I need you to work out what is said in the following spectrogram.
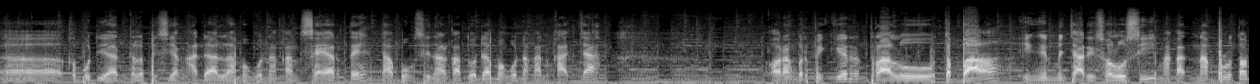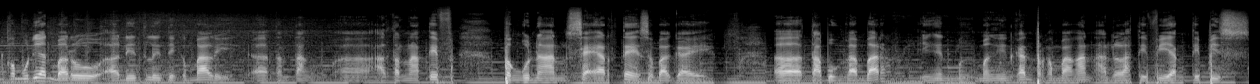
Uh, kemudian televisi yang ada adalah menggunakan CRT tabung sinar katoda menggunakan kaca orang berpikir terlalu tebal, ingin mencari solusi, maka 60 tahun kemudian baru uh, diteliti kembali uh, tentang uh, alternatif penggunaan CRT sebagai uh, tabung gambar. Ingin menginginkan perkembangan adalah TV yang tipis,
